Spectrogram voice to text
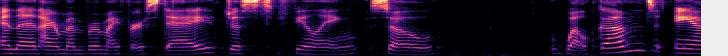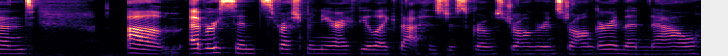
And then I remember my first day just feeling so welcomed and um, ever since freshman year, I feel like that has just grown stronger and stronger. And then now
